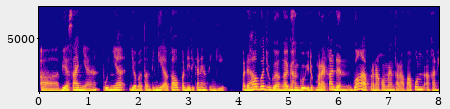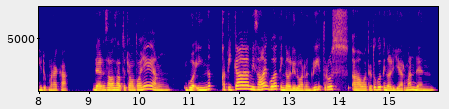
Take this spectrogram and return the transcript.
uh, biasanya punya jabatan tinggi atau pendidikan yang tinggi Padahal gue juga gak ganggu hidup mereka dan gue gak pernah komentar apa pun akan hidup mereka. Dan salah satu contohnya yang gue inget ketika misalnya gue tinggal di luar negeri, terus uh, waktu itu gue tinggal di Jerman dan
